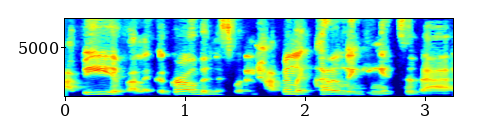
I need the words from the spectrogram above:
happy if I like a girl, then this wouldn't happen? Like kind of linking it to that.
